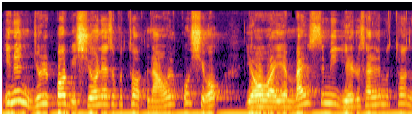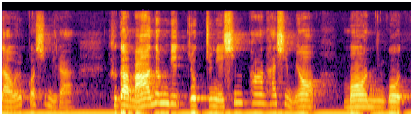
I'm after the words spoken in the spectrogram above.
이는 율법이 시온에서부터 나올 것이요 여호와의 말씀이 예루살렘부터 나올 것임이라. 그가 많은 민족 중에 심판하시며 먼 곳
